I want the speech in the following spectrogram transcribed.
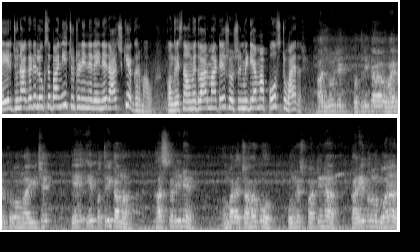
તેર જૂનાગઢ લોકસભાની ચૂંટણીને લઈને રાજકીય ગરમાવો. કોંગ્રેસના ઉમેદવાર માટે સોશિયલ મીડિયામાં પોસ્ટ વાયરલ. આજ રોજ એક પત્રિકા વાયરલ કરવામાં આવી છે. એ એ પત્રિકામાં ખાસ કરીને અમારા ચાહકો કોંગ્રેસ પાર્ટીના કાર્યકરો દ્વારા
